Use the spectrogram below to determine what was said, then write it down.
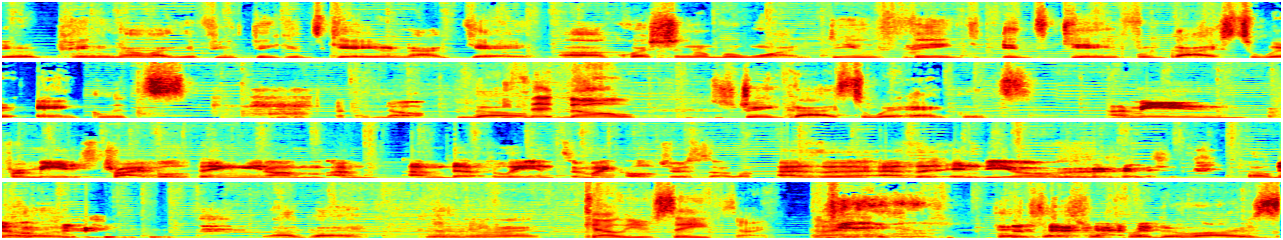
your opinion on like if you think it's gay or not gay. Uh, question number one: Do you think it's gay for guys to wear anklets? No no. He said no. straight guys to wear anklets. I mean, for me, it's tribal thing. You know, I'm I'm I'm definitely into my culture. So as a as an Indio, Okay, no. okay, good, all right. Kelly, you're safe. Sorry. Go ahead. That's, that's a friend of ours.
